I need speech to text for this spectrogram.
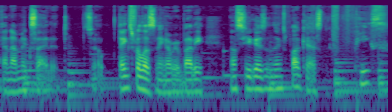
and I'm excited. So thanks for listening, everybody. I'll see you guys in the next podcast. Peace.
